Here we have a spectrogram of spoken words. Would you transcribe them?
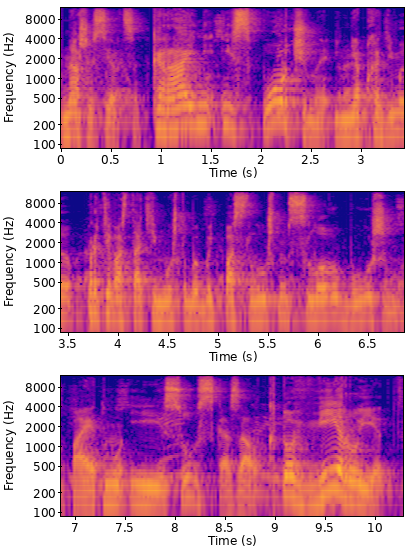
наше сердце, крайне испорчено, и необходимо противостать ему, чтобы быть послушным Слову Божьему. Поэтому Иисус сказал, кто верует,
